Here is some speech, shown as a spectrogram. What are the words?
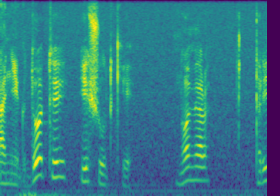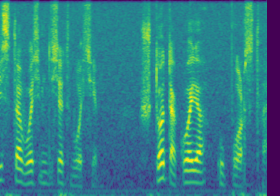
Анекдоты и шутки. Номер 388. Что такое упорство?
